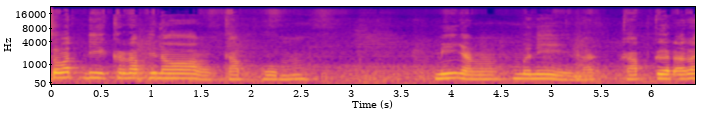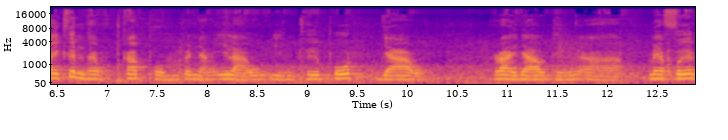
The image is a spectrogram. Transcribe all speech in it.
สวัสดีครับพี่น้องครับผมมีอย่างมือนี้นะครับ เกิดอะไรขึ้นครับครับผมเป็นอย่างอีหลาอุงอิง คือโพสต์ยาวร่ายยาวถึงแม่เฟิร์น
